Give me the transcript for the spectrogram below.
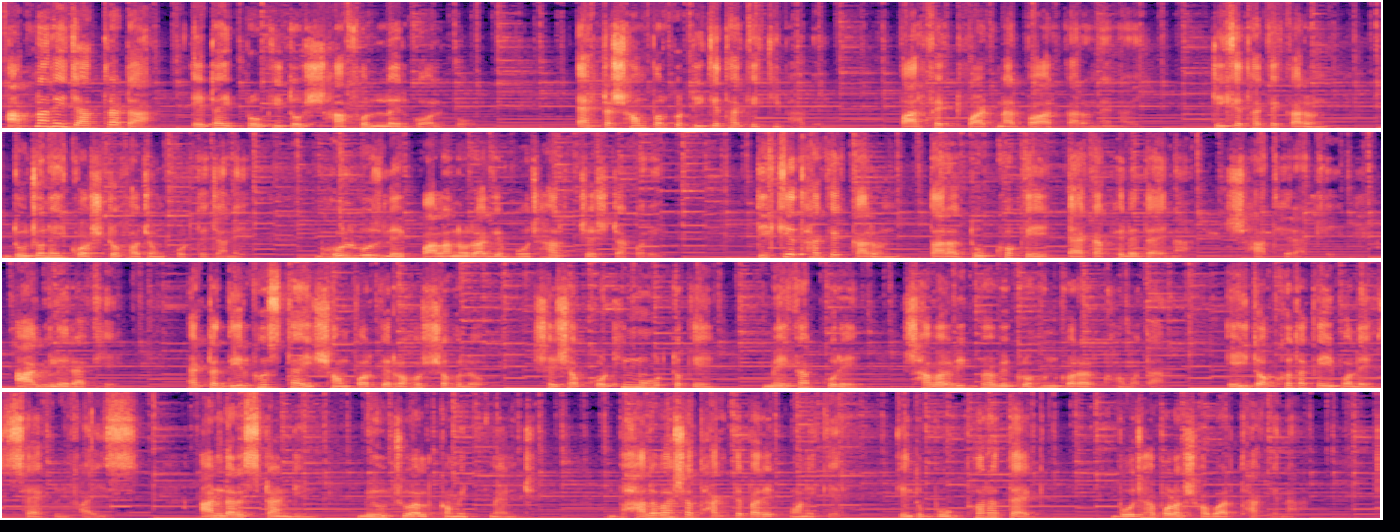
আপনার এই যাত্রাটা এটাই প্রকৃত সাফল্যের গল্প। একটা সম্পর্ক টিকে থাকে কীভাবে? পারফেক্ট পার্টনার পাওয়ার কারণে নয়। টিকে থাকে কারণ দুজনেই কষ্ট হজম করতে জানে, ভুল বুঝলে পালানোর আগে বোঝার চেষ্টা করে। টিকে থাকে কারণ তারা দুঃখকে একা ফেলে দেয় না, সাথে রাখে, আগলে রাখে। একটা দীর্ঘস্থায়ী সম্পর্কের রহস্য হলো সেই সব কঠিন মুহূর্তকে মেকআপ করে স্বাভাবিকভাবে গ্রহণ করার ক্ষমতা। এই দক্ষতাকেই বলে স্যাক্রিফাইস আন্ডারস্ট্যান্ডিং মিউচুয়াল কমিটমেন্ট ভালোবাসা থাকতে পারে অনেকের, কিন্তু বুক ভরা ত্যাগ বোঝাপড়া সবার থাকে না।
